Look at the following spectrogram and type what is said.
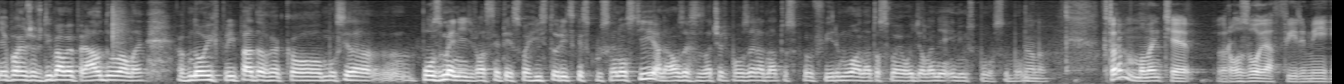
nepoviem, že vždy máme pravdu, ale v mnohých prípadoch ako musia pozmeniť vlastne tie svoje historické skúsenosti a naozaj sa začať pozerať na tú svoju firmu a na to svoje oddelenie iným spôsobom. No, no. V ktorom momente rozvoja firmy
